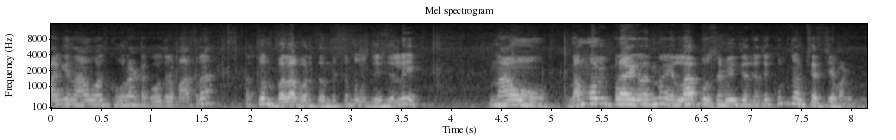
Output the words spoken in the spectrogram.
ಆಗಿ ನಾವು ಅದಕ್ಕೆ ಹೋರಾಟಕ್ಕೆ ಹೋದರೆ ಮಾತ್ರ ಅದಕ್ಕೊಂದು ಬಲ ಬರ್ತದೆ ಅಂತಕ್ಕಂಥ ಉದ್ದೇಶದಲ್ಲಿ ನಾವು ನಮ್ಮ ಅಭಿಪ್ರಾಯಗಳನ್ನು ಯಲ್ಲಾಪುರ ಸಮಿತಿಯ ಜೊತೆ ಕೂತು ನಾವು ಚರ್ಚೆ ಮಾಡಿದ್ವಿ.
